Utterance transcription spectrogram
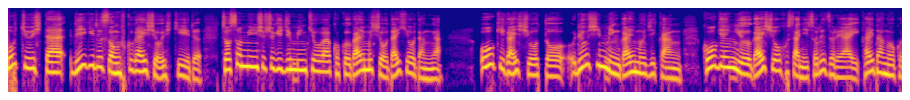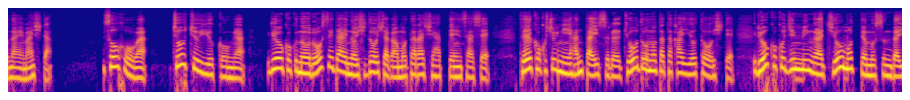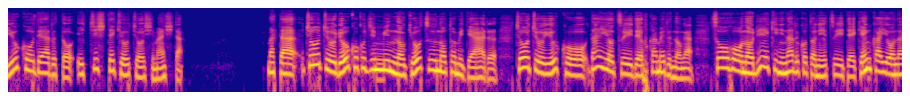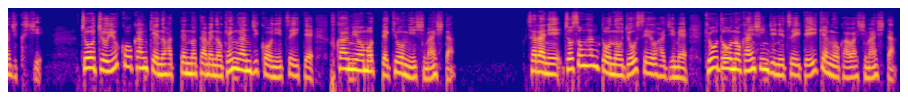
訪中したリー・ギルソン副外相率いる、朝鮮民主主義人民共和国外務省代表団が、王毅外相と劉新民外務次官、高原油外相補佐にそれぞれ会い会談を行いました。双方は、朝中友好が、両国の老世代の指導者がもたらし発展させ、帝国主義に反対する共同の戦いを通して、両国人民が血をもって結んだ友好であると一致して強調しました。また、長中両国人民の共通の富である、長中友好を代を継いで深めるのが、双方の利益になることについて見解を同じくし、長中友好関係の発展のための懸案事項について深みを持って協議しました。さらに、朝鮮半島の情勢をはじめ、共同の関心事について意見を交わしました。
